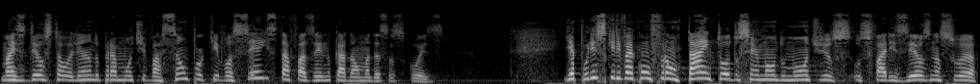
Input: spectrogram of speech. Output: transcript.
mas Deus está olhando para a motivação porque você está fazendo cada uma dessas coisas. E é por isso que ele vai confrontar em todo o Sermão do Monte os, os fariseus na sua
